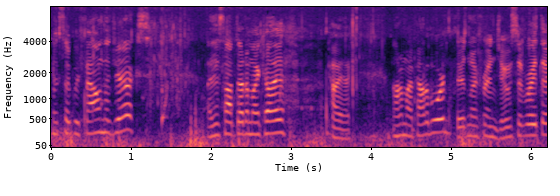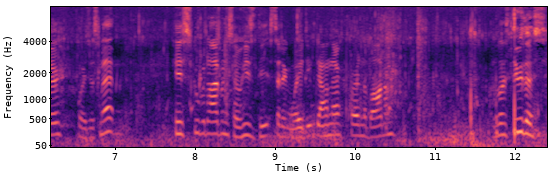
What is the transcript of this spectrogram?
Looks like we found the jacks. I just hopped out of my kayak, kayak, out of my paddleboard. There's my friend Joseph right there, who I just met. He's scuba diving, so he's sitting way deep down there, right in the bottom. Let's do this.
